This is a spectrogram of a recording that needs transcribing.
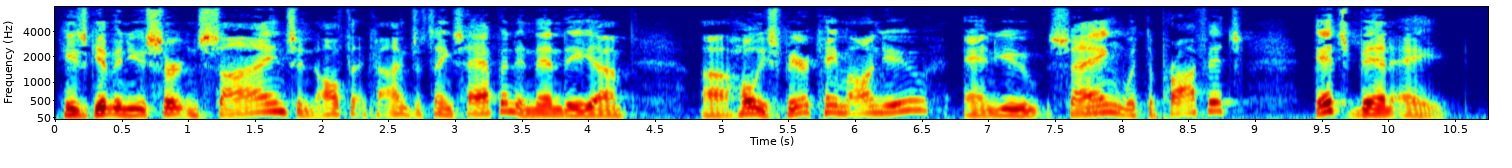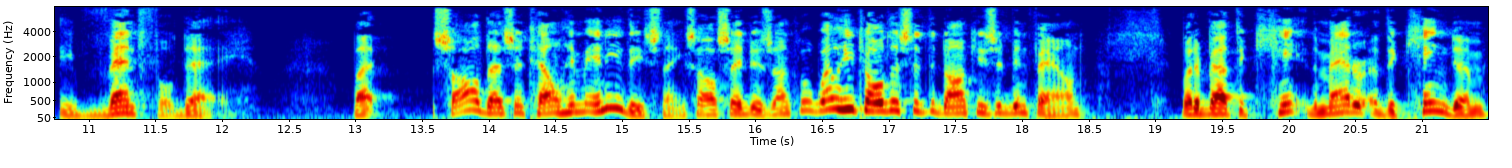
He's given you certain signs and all th- kinds of things happened. And then the uh, uh, Holy Spirit came on you and you sang with the prophets. It's been a eventful day. But Saul doesn't tell him any of these things. Saul said to his uncle, Well, he told us that the donkeys had been found, but about the, king, the matter of the kingdom,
